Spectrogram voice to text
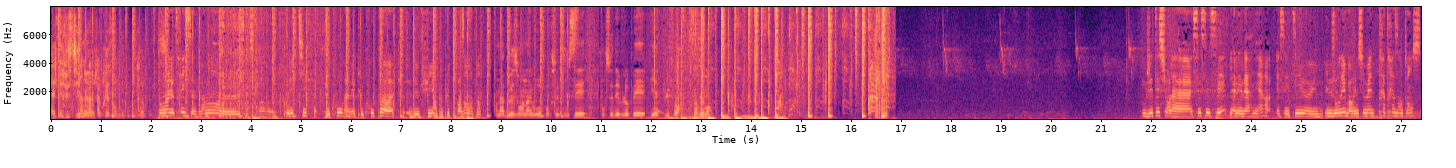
Elle, c'est Justine, euh, je te présente. Pour moi, le trail, c'est vraiment euh, un sport euh, collectif. Je cours avec le crew Power Up depuis un peu plus de trois ans maintenant. On a besoin d'un groupe pour se pousser, pour se développer et être plus fort, simplement. Donc, J'étais sur la CCC l'année dernière et ça a été une, une journée, voire une semaine très très intense.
